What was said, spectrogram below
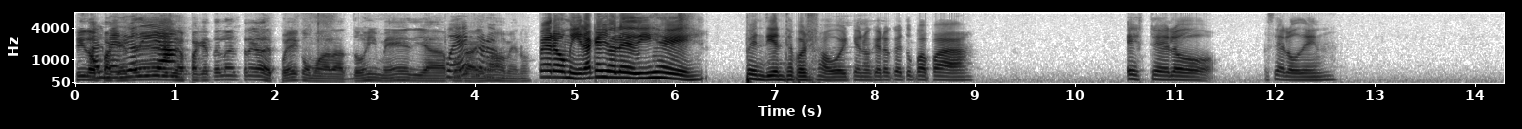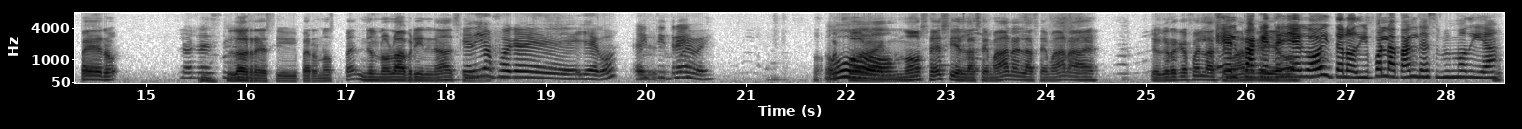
Sí, los Al paquetes, mediodía. los paquetes los entrega después, como a las dos y media, Pues, por ahí pero- más o menos. Pero mira que yo le dije, pendiente por favor, que no quiero que tu papá este lo se lo den. Pero lo recibí. lo recibí, pero no, pues, no, no lo abrí ni nada. ¿Qué sí. día fue que llegó? El 23. jueves. No, pues, por Oh. no sé si en la semana, en la semana. eh. Yo creo que fue en la semana. El que paquete llegó. llegó y te lo di por la tarde ese mismo día.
